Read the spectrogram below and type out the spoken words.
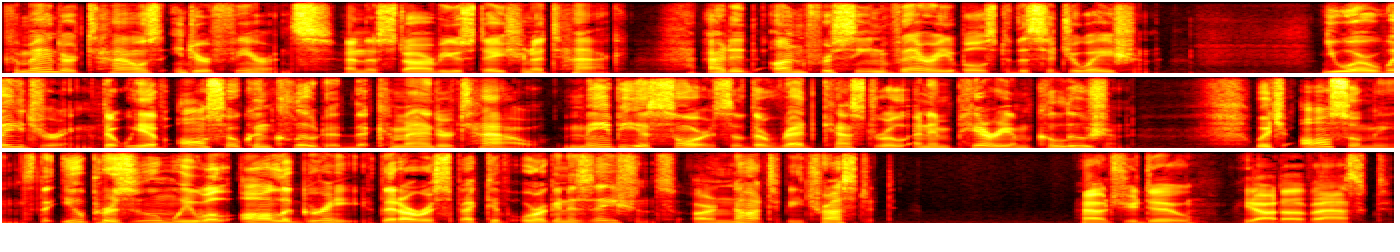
Commander Tau's interference and the Starview Station attack added unforeseen variables to the situation. You are wagering that we have also concluded that Commander Tau may be a source of the Red Kestrel and Imperium collusion, which also means that you presume we will all agree that our respective organizations are not to be trusted. How'd you do? Yadav asked,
